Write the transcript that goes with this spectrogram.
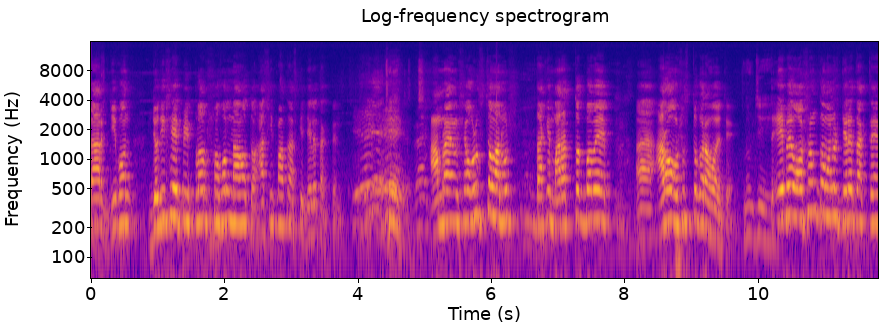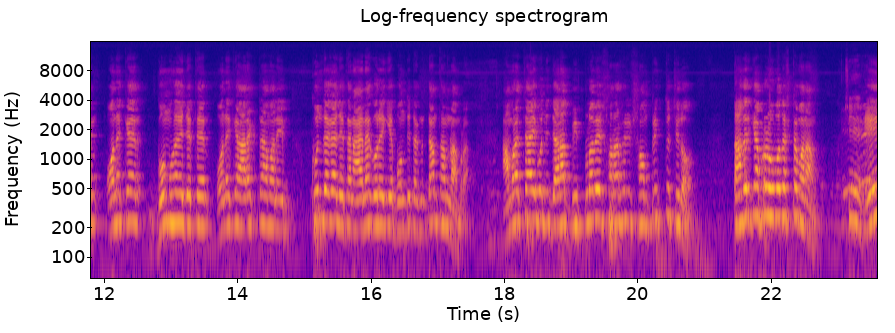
তার জীবন যদি সে বিপ্লব সফল না হতো আসিফ মাহতাব আজকে জেলে থাকতেন। আমরা সে অসুস্থ মানুষ তাকে মারাত্মকভাবে আরও অসুস্থ করা হয়েছে। এভাবে অসংখ্য মানুষ জেলে থাকতেন অনেকের গুম হয়ে যেতেন অনেকে আরেকটা মানে কোন জায়গায় যেতেন আয়না করে গিয়ে বন্দি থাকতেন জানতাম না আমরা। আমরা চাইব যে যারা বিপ্লবের সরাসরি সম্পৃক্ত ছিল তাদেরকে আপনারা উপদেষ্টা বানান। এই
